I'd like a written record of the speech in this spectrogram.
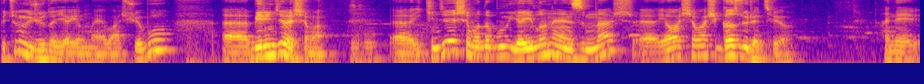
bütün vücuda yayılmaya başlıyor. Bu e, birinci aşama. E, ikinci aşamada bu yayılan enzimler e, yavaş yavaş gaz üretiyor. Hani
